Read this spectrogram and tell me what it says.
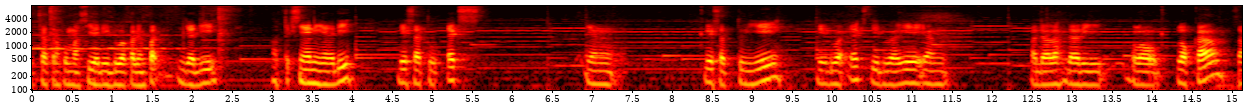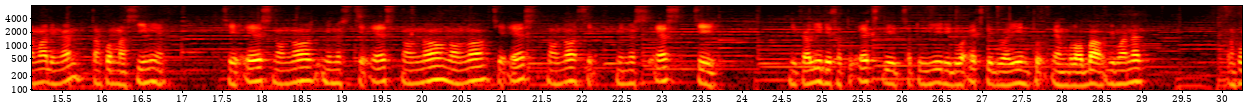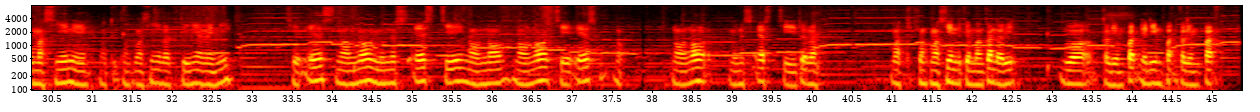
kita transformasi jadi 2 kali 4 menjadi matriksnya ini ya. Jadi D1X yang D1Y D2X D2Y yang adalah dari lokal sama dengan transformasi ini ya CS 00 minus CS 00 00 CS 00 C, minus SC dikali D1X, D1Y, D2X, D2Y untuk yang global di mana transformasinya ini untuk transformasinya artinya adalah ini CS 00 minus SC 00 00 CS 00 minus SC itu adalah matriks transformasi yang dikembangkan dari 2 kali 4 jadi 4 kali 4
